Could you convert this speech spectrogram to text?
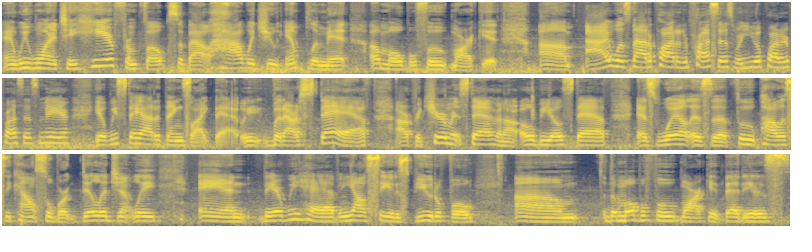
and we wanted to hear from folks about how would you implement a mobile food market. Um, I was not a part of the process. Were you a part of the process, Mayor? Yeah, we stay out of things like that. We, but our staff, our procurement staff, and our OBO staff, as well as the Food Policy Council, work diligently. And there we have, and y'all see it, it's beautiful. Um, the mobile food market that is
